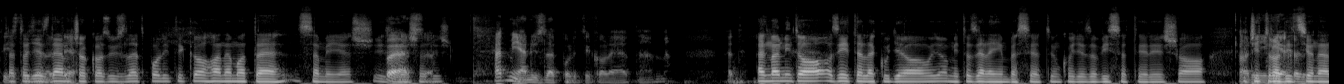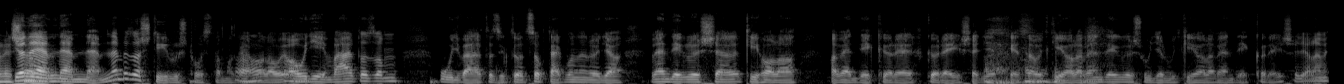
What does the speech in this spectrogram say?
Tehát, hogy ez nem csak az üzletpolitika, hanem a te személyes ízlésed is. Hát milyen üzletpolitika lehetne? Hát, hát már mint a, az ételek, ugye, amit az elején beszéltünk, hogy ez a visszatérés a, a kicsit tradicionális. Ja nem, nem, nem, nem, ez a stílust hozta magával. Ahogy, ahogy én változom, úgy változik. Tudod, szokták mondani, hogy a vendéglőssel kihal a, a vendégköre köre is egyébként, ahogy kihal a vendéglős, ugyanúgy kihal a vendégköre is, hogy valami.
